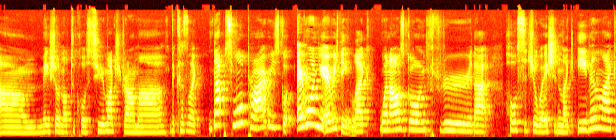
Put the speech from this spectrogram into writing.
um, make sure not to cause too much drama because like that small primary school, everyone knew everything. Like when I was going through that whole situation, like even like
